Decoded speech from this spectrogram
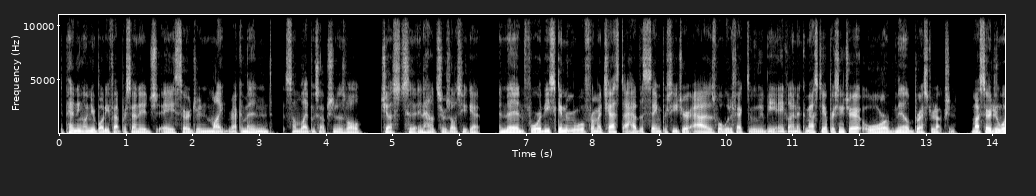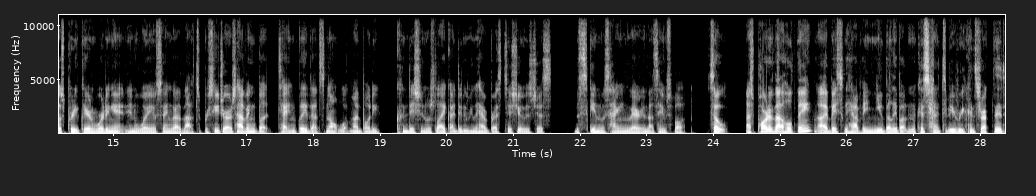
depending on your body fat percentage, a surgeon might recommend some liposuction as well, just to enhance the results you get. And then for the skin removal from my chest, I had the same procedure as what would effectively be a gynecomastia procedure or male breast reduction. My surgeon was pretty clear in wording it in a way of saying that that's a procedure I was having, but technically that's not what my body condition was like. I didn't really have breast tissue. It was just the skin was hanging there in that same spot. So as part of that whole thing, I basically have a new belly button because it had to be reconstructed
